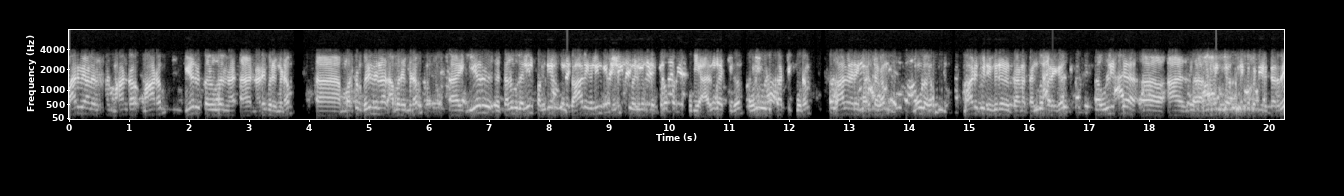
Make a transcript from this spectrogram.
பார்வையாளர்கள் மாண்டம் மாடம் ஏறு தழுவுதல் நடைபெறும் இடம். மற்றும் விருந்தினர் அமரும் ஏறு தழுவுதலில் பங்கேற்கும் காளைகளின் எழுச்சி வடிவங்களை புலப்படுத்தக்கூடிய அருங்காட்சியகம் ஒளி ஒளி காட்சிக்கூடம் கால்நடை மருந்தகம் நூலகம் மாடுபீடு வீரருக்கான தங்குமறைகள் உள்ளிட்ட அமைக்கப்பட்டிருக்கிறது.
